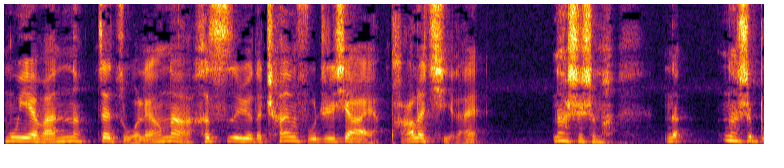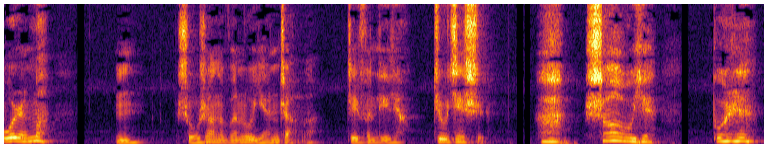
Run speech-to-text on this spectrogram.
木叶丸呢，在佐良娜和四月的搀扶之下呀，爬了起来。那是什么？那那是博人吗？嗯，手上的纹路延展了。这份力量究竟是？啊，少爷，博人。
